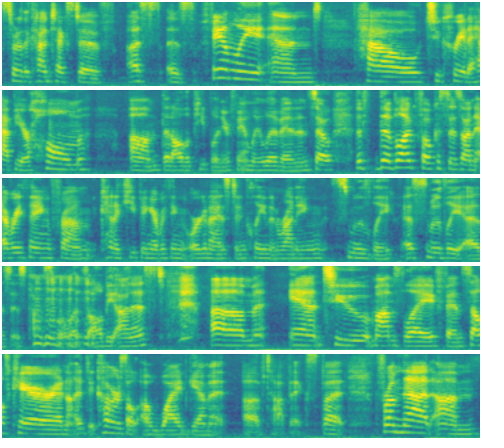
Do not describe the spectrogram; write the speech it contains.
sort of the context of us as family and how to create a happier home um, that all the people in your family live in. And so the, the blog focuses on everything from kind of keeping everything organized and clean and running smoothly, as smoothly as is possible, let's all be honest, um, and to mom's life and self care. And it covers a, a wide gamut of topics. But from that, um,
